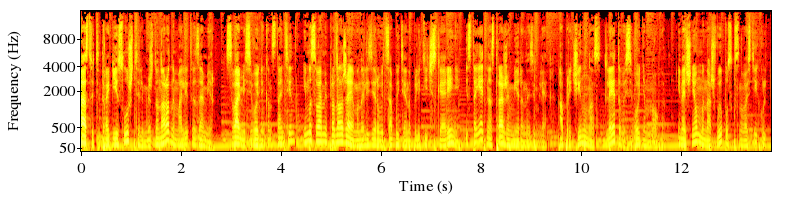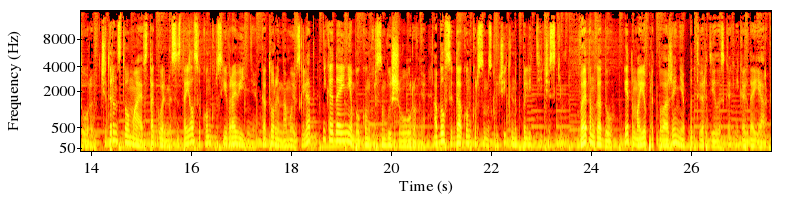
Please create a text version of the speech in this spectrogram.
Здравствуйте, дорогие слушатели Международной молитвы за мир. С вами сегодня Константин, и мы с вами продолжаем анализировать события на политической арене и стоять на страже мира на Земле. А причин у нас для этого сегодня много. И начнем мы наш выпуск с новостей культуры. 14 мая в Стокгольме состоялся конкурс Евровидения, который, на мой взгляд, никогда и не был конкурсом высшего уровня, а был всегда конкурсом исключительно политическим. В этом году это мое предположение подтвердилось как никогда ярко.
